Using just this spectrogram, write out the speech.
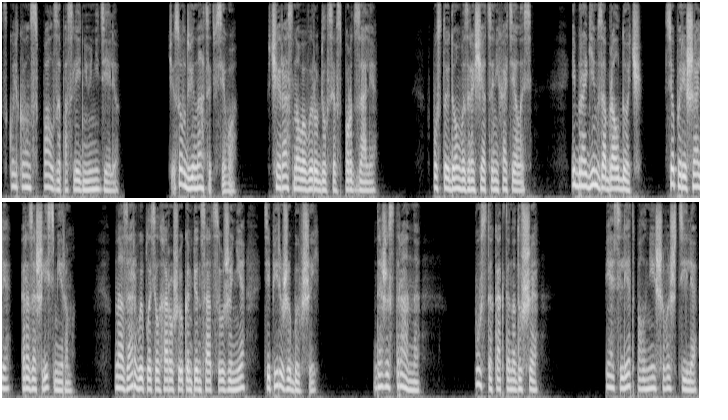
Сколько он спал за последнюю неделю? Часов двенадцать всего. Вчера снова вырубился в спортзале. В пустой дом возвращаться не хотелось. Ибрагим забрал дочь. Все порешали, разошлись миром. Назар выплатил хорошую компенсацию жене теперь уже бывший. Даже странно. Пусто как-то на душе. Пять лет полнейшего штиля.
